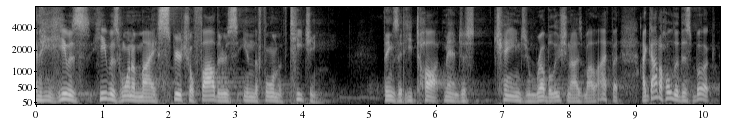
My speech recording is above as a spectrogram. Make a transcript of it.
and he, he, was, he was one of my spiritual fathers in the form of teaching. Things that he taught, man, just changed and revolutionized my life. But I got a hold of this book,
